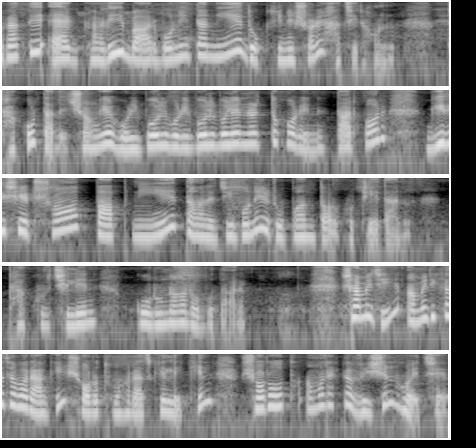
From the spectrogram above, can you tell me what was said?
রাতে এক গাড়ি বারবনিতা নিয়ে দক্ষিণেশ্বরে হাজির হন। ঠাকুর তাদের সঙ্গে হরিবোল হরিবোল বলে নৃত্য করেন। তারপর গিরিশের সব পাপ নিয়ে তার জীবনে রূপান্তর ঘটিয়ে দেন। ঠাকুর ছিলেন করুণার অবতার। স্বামীজি, আমেরিকা যাওয়ার আগে শরৎ মহারাজকে লেখেন, শরৎ, আমার একটা ভিশন হয়েছে।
